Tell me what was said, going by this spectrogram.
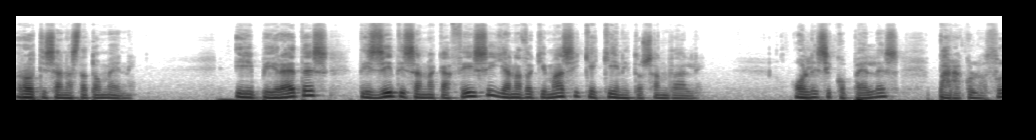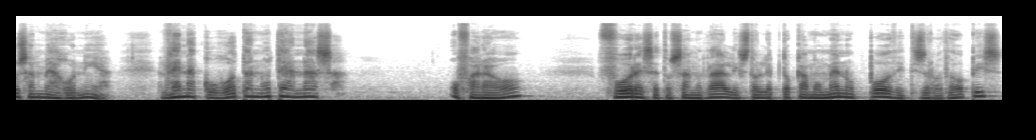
ρώτησε αναστατωμένη. Οι υπηρέτες τη ζήτησαν να καθίσει για να δοκιμάσει και εκείνη το σανδάλι. Όλες οι κοπέλες παρακολουθούσαν με αγωνία. Δεν ακουγόταν ούτε ανάσα. Ο Φαραώ φόρεσε το σανδάλι στο λεπτοκαμωμένο πόδι της Ροδόπης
